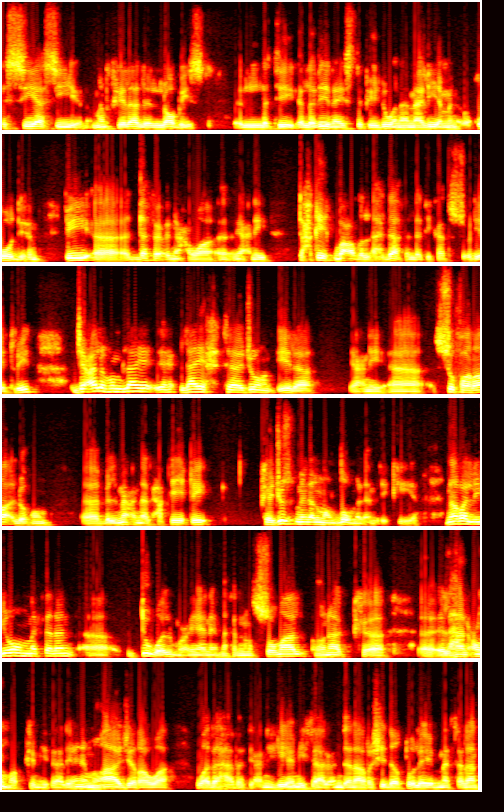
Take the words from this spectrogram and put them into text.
السياسيين من خلال اللوبيز التي الذين يستفيدون ماليا من عقودهم في آه، الدفع نحو آه، يعني تحقيق بعض الأهداف التي كانت السعودية تريد جعلهم لا لا يحتاجون إلى يعني آه، سفراء لهم بالمعنى الحقيقي كجزء من المنظومة الأمريكية، نرى اليوم مثلا دول معينة مثلا الصومال هناك الهان عمر كمثال يعني مهاجرة وذهبت. يعني هي مثال عندنا رشيدة طليب مثلا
